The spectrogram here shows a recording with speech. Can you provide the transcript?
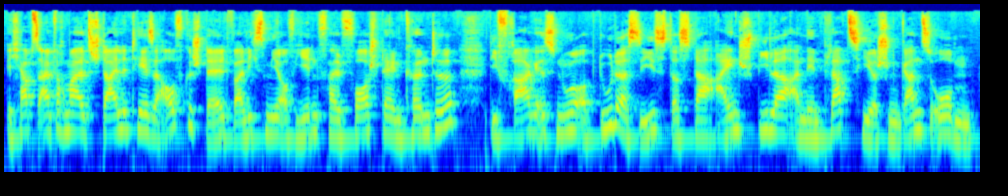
Ich habe es einfach mal als steile These aufgestellt, weil ich es mir auf jeden Fall vorstellen könnte. Die Frage ist nur, ob du das siehst, dass da ein Spieler an den Platzhirschen ganz oben,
